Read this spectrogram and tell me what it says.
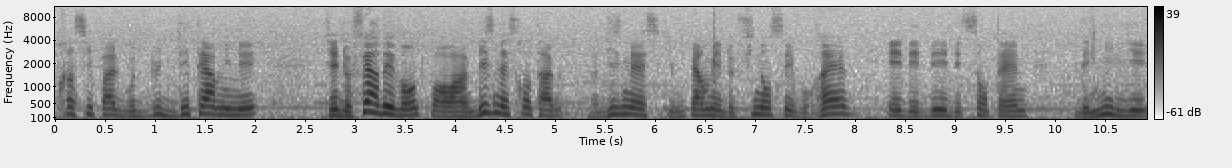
principal, votre but déterminé, qui est de faire des ventes pour avoir un business rentable, un business qui vous permet de financer vos rêves et d'aider des centaines, des milliers,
